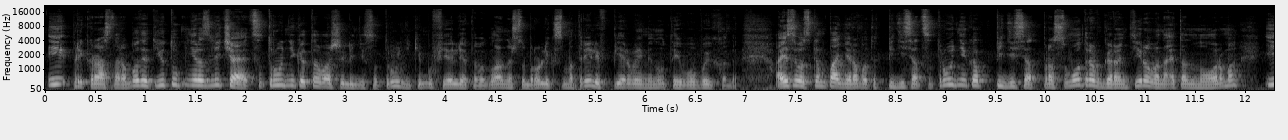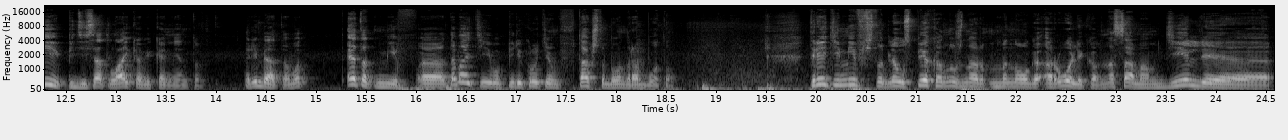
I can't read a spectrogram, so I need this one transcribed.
И прекрасно работает. YouTube не различает, сотрудник это ваш или не сотрудник, ему фиолетово. Главное, чтобы ролик смотрели в первые минуты его выхода. А если у вас в компании работает 50 сотрудников, 50 просмотров, гарантированно это норма, и 50 лайков и комментов. Ребята, вот этот миф, э, давайте его перекрутим так, чтобы он работал. Третий миф, что для успеха нужно много роликов. На самом деле,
